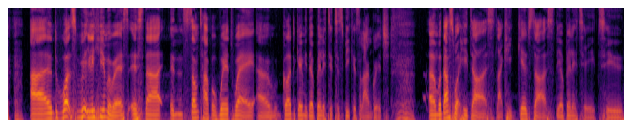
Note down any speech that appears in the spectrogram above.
and what's really humorous is that in some type of weird way, um, God gave me the ability to speak his language. Um, but that's what he does. Like he gives us the ability to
